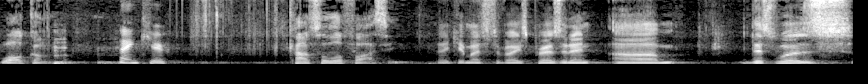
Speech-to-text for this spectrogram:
Welcome. Thank you. Councilor LaFosse. Thank you, Mr. Vice President. Um, This was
